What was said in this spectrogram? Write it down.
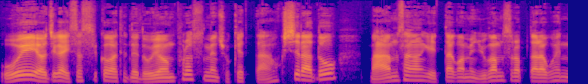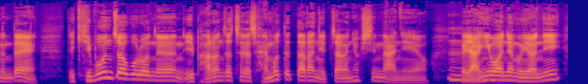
오해의 여지가 있었을 것 같은데 노여움 풀었으면 좋겠다. 혹시라도 마음 상한 게 있다고 하면 유감스럽다라고 했는데 기본적으로는 이 발언 자체가 잘못됐다라는 입장은 혁신은 아니에요. 그러니까 음. 양이원영 의원이 그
